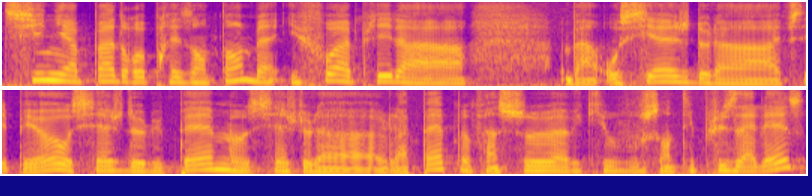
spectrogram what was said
S'il n'y a pas de représentant, ben, il faut appeler la, ben, au siège de la FCPE, au siège de l'UPEM, au siège de la, la PEP, enfin ceux avec qui vous vous sentez plus à l'aise,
